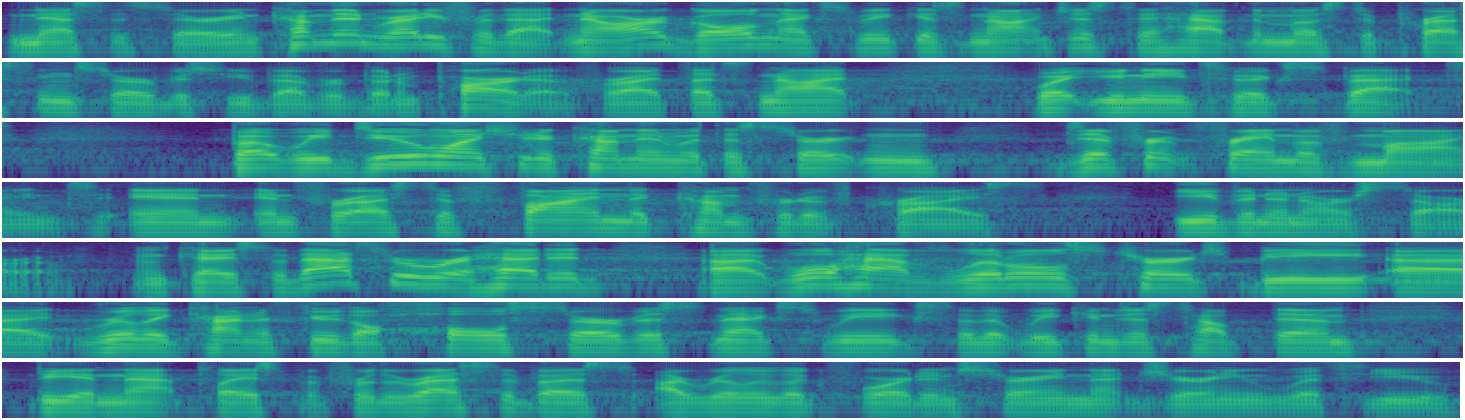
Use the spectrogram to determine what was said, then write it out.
necessary and come in ready for that. Now, our goal next week is not just to have the most depressing service you've ever been a part of, right? That's not what you need to expect. But we do want you to come in with a certain different frame of mind and, and for us to find the comfort of Christ even in our sorrow. Okay, so that's where we're headed. Uh, we'll have Littles Church be uh, really kind of through the whole service next week so that we can just help them be in that place. But for the rest of us, I really look forward to sharing that journey with you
